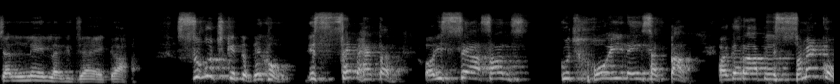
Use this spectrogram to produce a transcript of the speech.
चलने लग जाएगा। सोच के तो देखो, इससे बेहतर और इससे आसान कुछ हो ही नहीं सकता। अगर आप इस समय को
